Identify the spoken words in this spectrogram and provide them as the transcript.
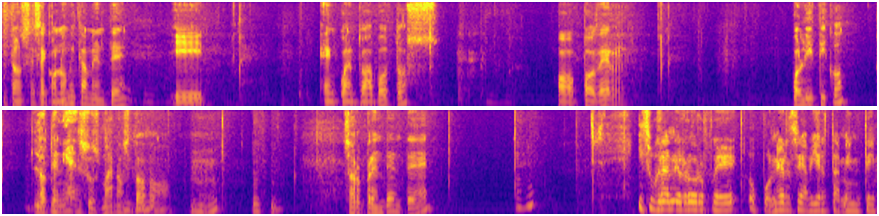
Entonces, económicamente y en cuanto a votos o poder político, lo tenía en sus manos todo. Sorprendente, ¿eh? Y su gran error fue oponerse abiertamente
